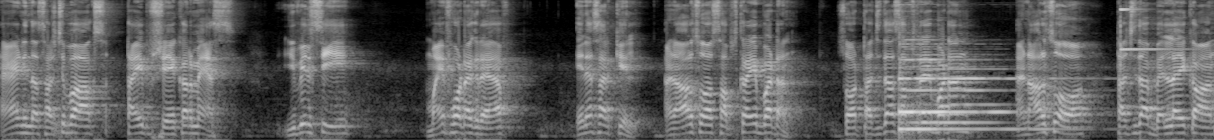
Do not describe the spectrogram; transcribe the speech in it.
and in the search box type Shaker Mass. You will see my photograph in a circle and also a subscribe button. So touch the subscribe button and also touch the bell icon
